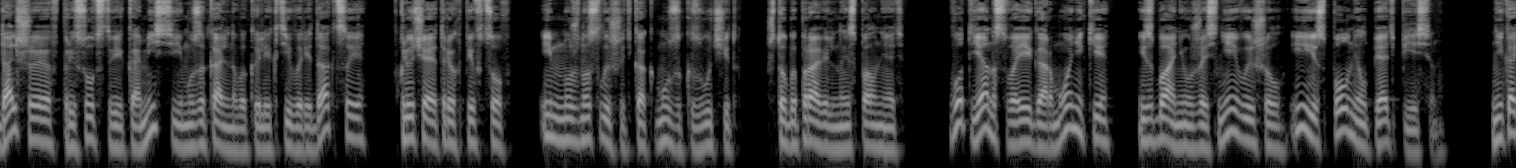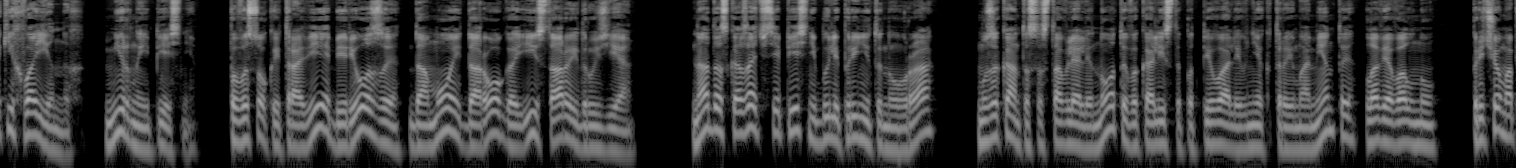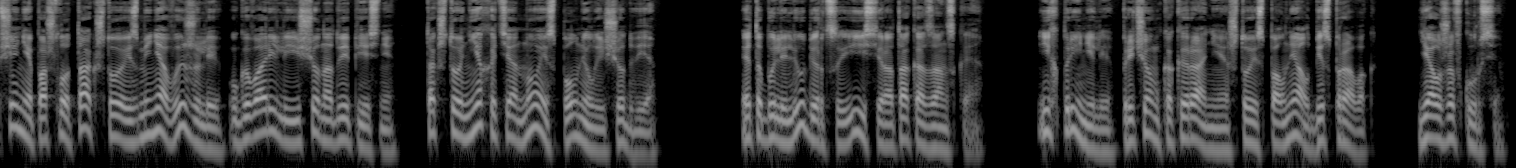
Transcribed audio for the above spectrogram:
Дальше, в присутствии комиссии и музыкального коллектива редакции, включая трех певцов, им нужно слышать, как музыка звучит, чтобы правильно исполнять. Вот я на своей гармонике, из бани уже с ней вышел и исполнил пять песен. Никаких военных, мирные песни. По высокой траве, березы, домой, дорога и старые друзья. Надо сказать, все песни были приняты на ура. Музыканты составляли ноты, вокалисты подпевали в некоторые моменты, ловя волну. Причем общение пошло так, что из меня выжили, уговорили еще на две песни. Так что нехотя, но исполнил еще две. Это были Люберцы и Сирота Казанская. Их приняли, причем, как и ранее, что исполнял без правок. Я уже в курсе.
